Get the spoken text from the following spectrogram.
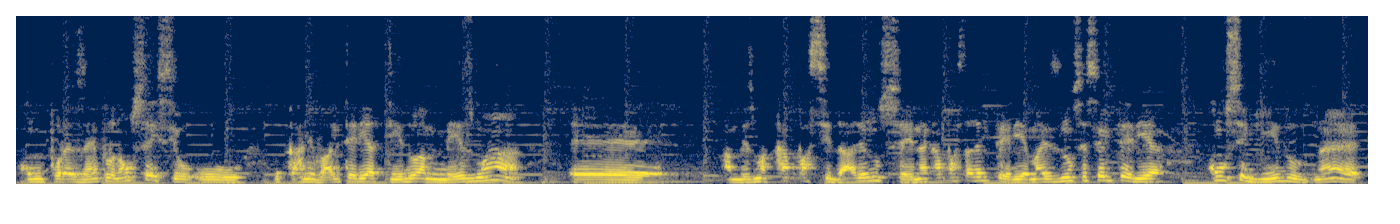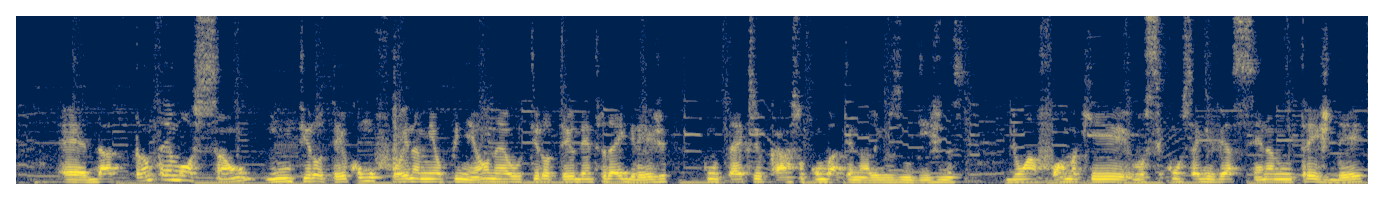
Como por exemplo, não sei se o, o, o Carnivale teria tido a mesma é, a mesma capacidade, eu não sei, né? Capacidade ele teria, mas não sei se ele teria conseguido, né? É, dá tanta emoção num tiroteio como foi, na minha opinião, né, o tiroteio dentro da igreja, com o Tex e o Carson combatendo ali os indígenas, de uma forma que você consegue ver a cena em 3D,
